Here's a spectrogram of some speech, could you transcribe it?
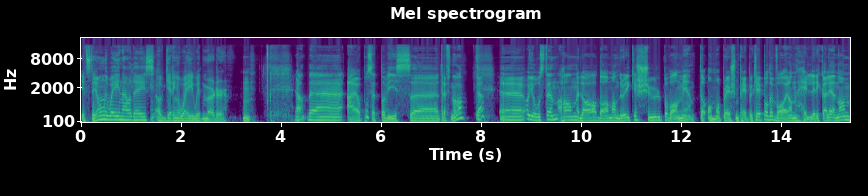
It's the only way nowadays of getting away with murder. Ja, det er jo på sett og vis uh, treffende, da. Ja. Uh, og Josten han la da med andre ord ikke skjul på hva han mente om Operation Paperclip, og det var han heller ikke alene om,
